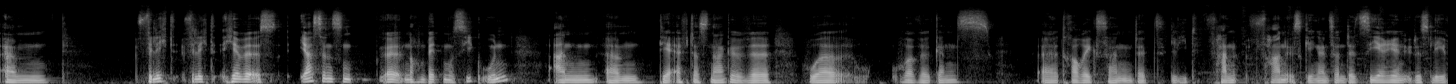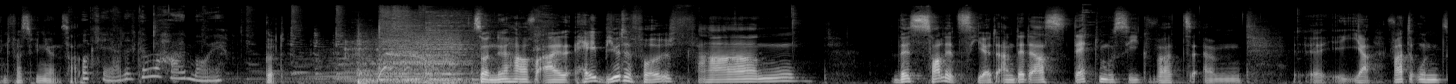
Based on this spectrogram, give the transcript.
Ähm, vielleicht, vielleicht hier es erstens ein, äh, noch ein Bett Musik un an ähm, der öfters nage wo wo wir ganz äh, traurig sind das Lied fahren fan ist gegen an das Serien über das Leben faszinieren sind. Okay, ja, das können wir halb mal. Gut. So, ne, have all Hey Beautiful von The Solids hier, an das das Musik, was ähm, äh, ja, wat und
